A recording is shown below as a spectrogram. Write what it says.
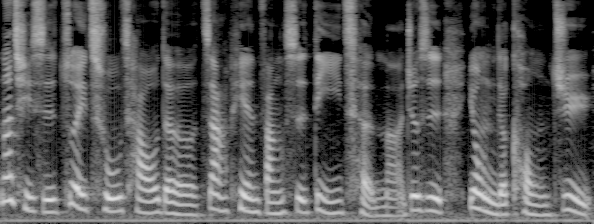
那其实最粗糙的诈骗方式，第一层嘛，就是用你的恐惧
